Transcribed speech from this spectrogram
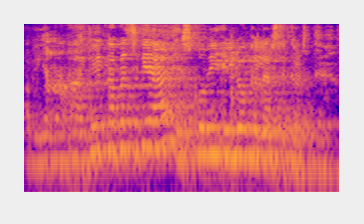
अब यहाँ आगे का बच गया है, इसको भी येलो कलर से करते हैं।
